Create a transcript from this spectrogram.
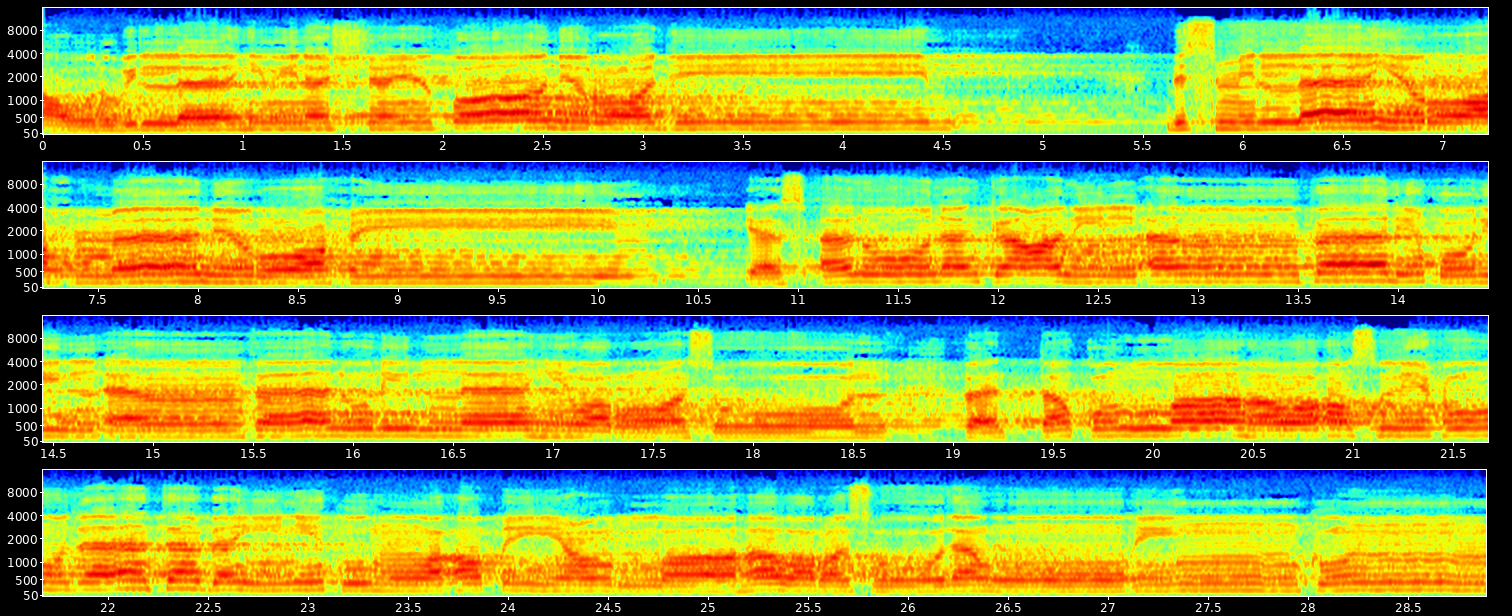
أعوذ بالله من الشيطان الرجيم. بسم الله الرحمن الرحيم. يسألونك عن الأنفال قل الأنفال لله والرسول. فاتقوا الله وأصلحوا ذات بينكم وأطيعوا الله ورسوله إن كنتم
